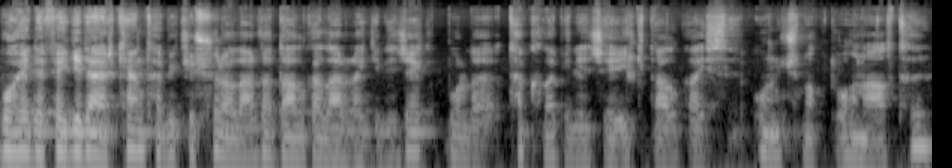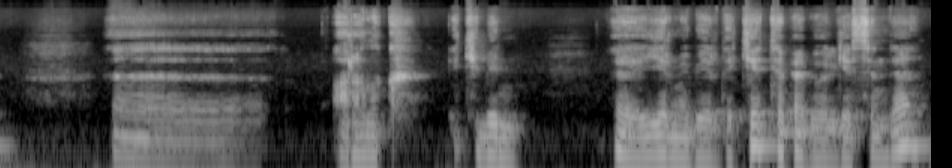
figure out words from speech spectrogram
bu hedefe giderken tabii ki şuralarda dalgalarla gidecek. Burada takılabileceği ilk dalga ise 13.16 ee, Aralık 2021'deki tepe bölgesinde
